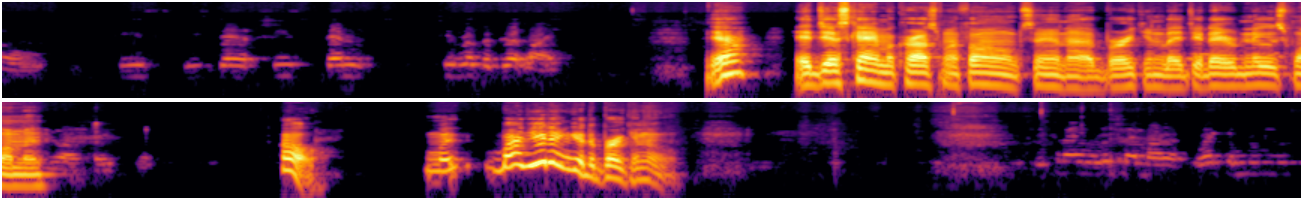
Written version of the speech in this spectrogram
old. She's she's been she's been she lived a good life. Yeah, it just came across my phone saying uh, breaking legendary newswoman. You on Facebook. Oh, wh- why you didn't get the breaking news? Because I was looking at my breaking news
